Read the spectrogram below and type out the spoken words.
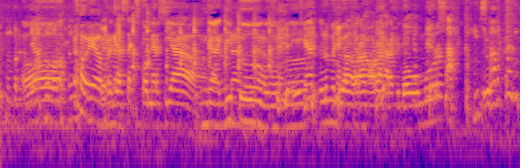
Memperkerjakan oh orang. oh ya kerja seks komersial enggak gitu Iya goblok. kan lu menjual orang-orang anak di bawah umur Sarkem, sarkem.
